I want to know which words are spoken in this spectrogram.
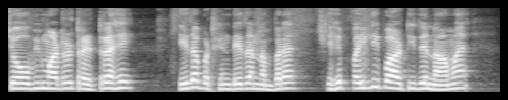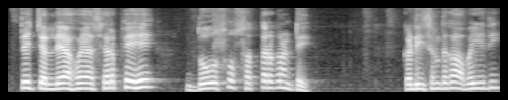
24 ਮਾਡਲ ਟਰੈਕਟਰ ਹੈ ਇਹ। ਇਹਦਾ ਬਠਿੰਡੇ ਦਾ ਨੰਬਰ ਹੈ। ਇਹ ਪਹਿਲੀ ਪਾਰਟੀ ਦੇ ਨਾਮ ਹੈ ਤੇ ਚੱਲਿਆ ਹੋਇਆ ਸਿਰਫ ਇਹ 270 ਘੰਟੇ। ਕੰਡੀਸ਼ਨ ਦਿਖਾ ਬਈ ਇਹਦੀ।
